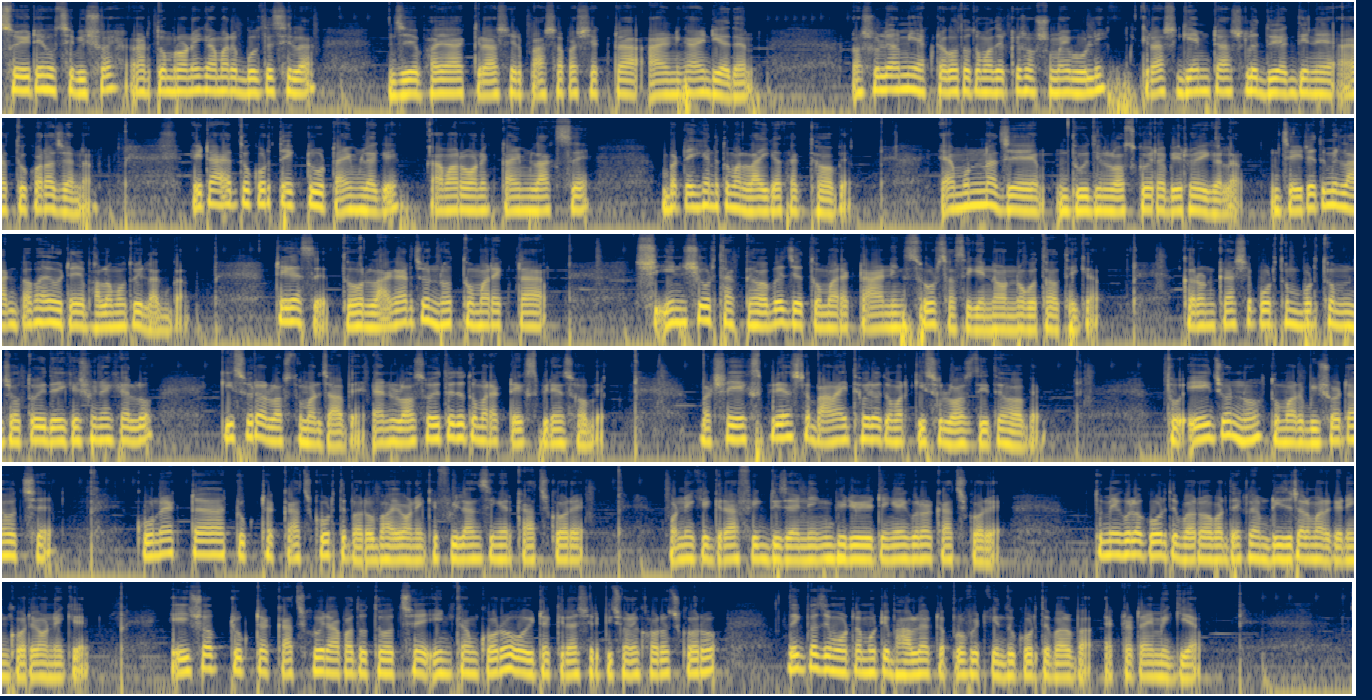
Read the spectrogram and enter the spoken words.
সো এটাই হচ্ছে বিষয়। আর তোমরা অনেকে আমার বলতেছিলা যে, ভাইয়া ক্রাশের পাশাপাশি একটা আর্নিং আইডিয়া দেন। আসলে আমি একটা কথা তোমাদেরকে সবসময় বলি ক্রাশ গেমটা আসলে দু একদিনে আয়ত্ত করা যায় না। এটা আয়ত্ত করতে একটু টাইম লাগে, আমারও অনেক টাইম লাগছে বাট এইখানে তোমার লাইগা থাকতে হবে। এমন না যে দুই দিন লস করে বের হয়ে গেলা। যেইটা তুমি লাগবা ভাই, ওইটাই ভালো মতোই লাগবা। ঠিক আছে? তো লাগার জন্য তোমার একটা ইনশিওর থাকতে হবে যে তোমার একটা আর্নিং সোর্স আছে কি না অন্য কোথাও থেকে। কারণ ক্রাশে প্রথম প্রথম যতই দেখে শুনে খেলো, কিছুটা লস তোমার যাবে। অ্যান্ড লস হইতে তো তোমার একটা এক্সপিরিয়েন্স হবে। বাট সেই এক্সপিরিয়েন্সটা বানাইতে হলে তোমার কিছু লস দিতে হবে। তো এই জন্য তোমার বিষয়টা হচ্ছে, কোনো একটা টুকটাক কাজ করতে পারো। ভাই, অনেকে ফ্রিলান্সিংয়ের কাজ করে। অনেকে গ্রাফিক ডিজাইনিং, ভিডিও এডিটিং এগুলোর কাজ করে। তুমি এগুলো করতে পারো, আবার দেখলাম ডিজিটাল মার্কেটিং করে অনেকে। এইসব টুকটাক কাজ করে আপাতত হচ্ছে ইনকাম করো, ওইটা ক্রাশের পিছনে খরচ করো। দেখবা যে মোটামুটি ভালো একটা প্রফিট কিন্তু করতে পারবা একটা টাইমে গিয়া।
